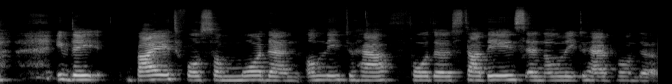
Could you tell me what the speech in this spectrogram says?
if they buy it for some more than only to have for the studies and only to have on the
